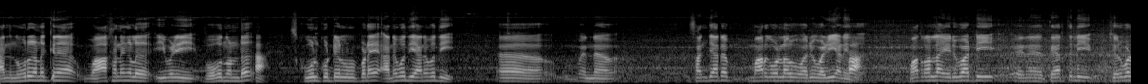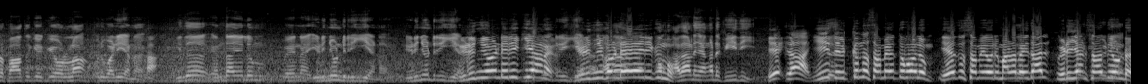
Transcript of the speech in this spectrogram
അതിന് നൂറുകണക്കിന് വാഹനങ്ങൾ ഈ വഴി പോകുന്നുണ്ട്. സ്കൂൾ കുട്ടികൾ ഉൾപ്പെടെ അനവധി അനവധി പിന്നെ സഞ്ചാര മാർഗമുള്ള ഒരു വഴിയാണിത്. മാത്രമല്ല എരുവാട്ടി പിന്നെ തേർത്തലി ചെറുപുഴ ഭാഗത്തേക്കൊക്കെയുള്ള ഒരു വഴിയാണ്. ഇത് എന്തായാലും പിന്നെ ഇടിഞ്ഞുകൊണ്ടിരിക്കുകയാണ്. ഇടിഞ്ഞുകൊണ്ടിരിക്കുകയാണ്. ഇടിഞ്ഞുകൊണ്ടിരിക്കുകയാണ്. ഇടിഞ്ഞുകൊണ്ടേയിരിക്കുന്നു. അതാണ് ഞങ്ങളുടെ ഭീതി. ഈ നിൽക്കുന്ന സമയത്ത് പോലും ഏത് സമയം ഒരു മഴ പെയ്താൽ ഇടിയാൻ സാധ്യതയുണ്ട്.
